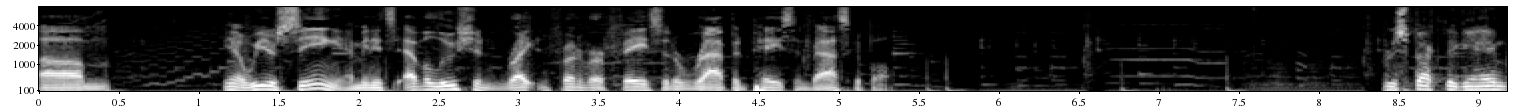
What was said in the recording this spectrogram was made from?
um, you know, we are seeing it. I mean, it's evolution right in front of our face at a rapid pace in basketball. Respect the game.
